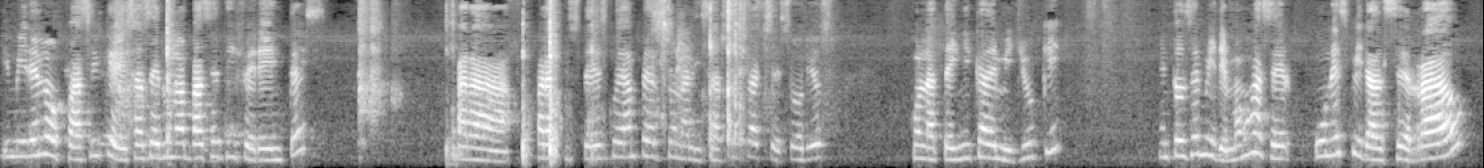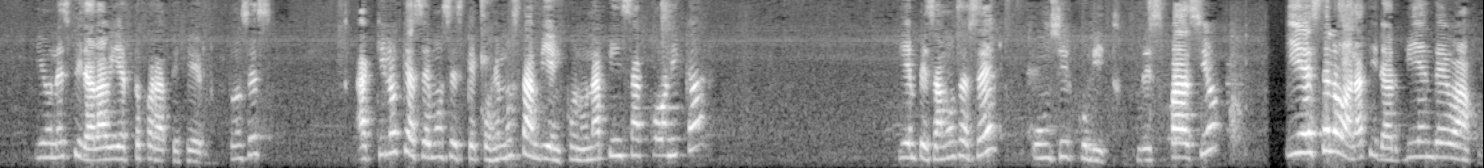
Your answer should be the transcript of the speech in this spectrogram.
Y miren lo fácil que es hacer unas bases diferentes para, para que ustedes puedan personalizar sus accesorios con la técnica de Miyuki. Entonces, miren, vamos a hacer un espiral cerrado y un espiral abierto para tejerlo. Entonces, aquí lo que hacemos es que cogemos también con una pinza cónica y empezamos a hacer un circulito despacio y este lo van a tirar bien debajo.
